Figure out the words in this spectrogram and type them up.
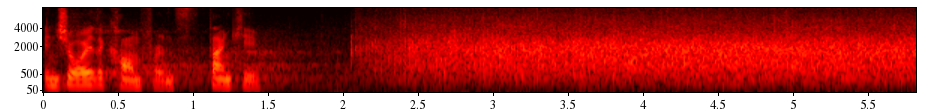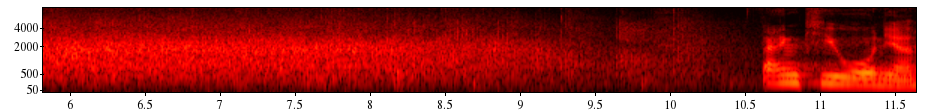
Enjoy the conference. Thank you. Thank you, Áine.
